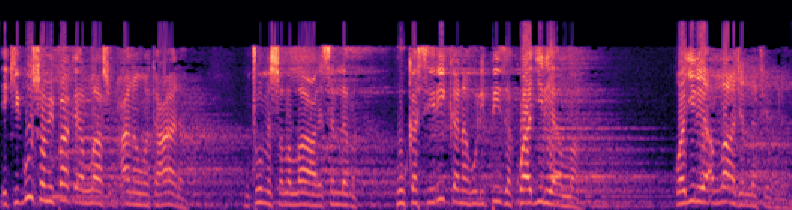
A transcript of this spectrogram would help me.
Ikiguswa mipaka ya Allah subhanahu wa ta'ala, Mtume sallallahu alaihi wasallam hukasirika na hulipiza kwa ajili ya Allah. Kwa ajili ya Allah jalla fi'ala.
